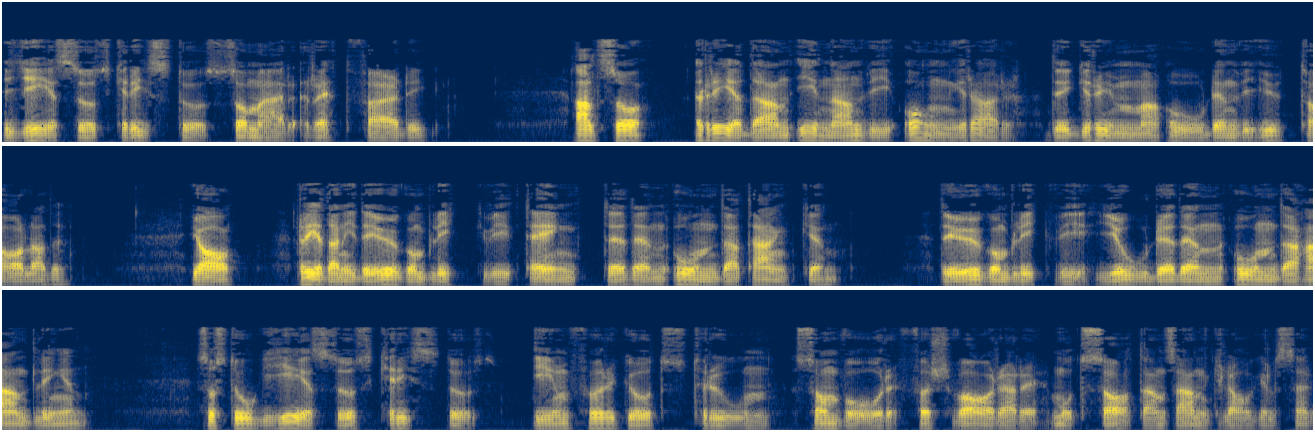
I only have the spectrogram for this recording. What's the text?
Jesus Kristus som är rättfärdig. Alltså, redan innan vi ångrar de grymma orden vi uttalade, ja, redan i det ögonblick vi tänkte den onda tanken, det ögonblick vi gjorde den onda handlingen, så stod Jesus Kristus inför Guds tron som vår försvarare mot Satans anklagelser.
